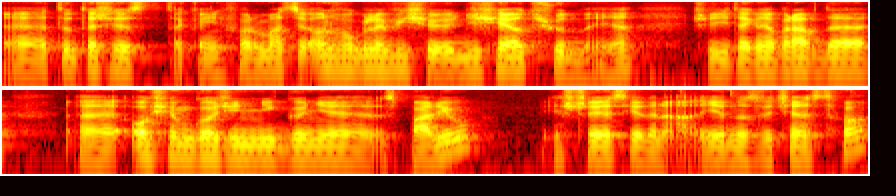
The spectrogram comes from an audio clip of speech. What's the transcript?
E, tu też jest taka informacja. On w ogóle wisi dzisiaj od 7, nie? Czyli tak naprawdę e, 8 godzin nikt go nie spalił. Jeszcze jest jeden, jedno zwycięstwo.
